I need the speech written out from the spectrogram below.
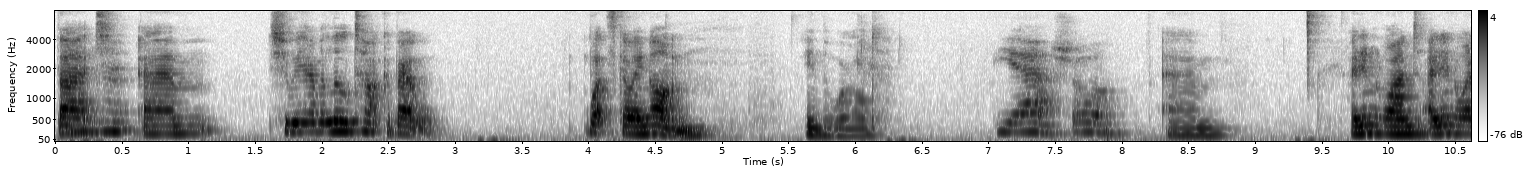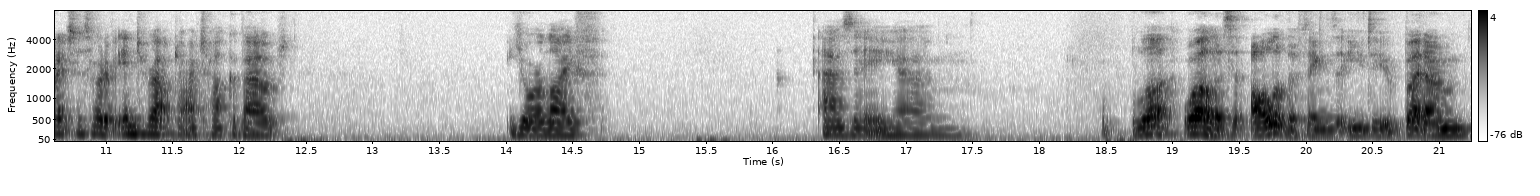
But mm-hmm. um, should we have a little talk about what's going on in the world? Yeah, sure. Um, I didn't want I didn't want it to sort of interrupt our talk about your life as a um, well as all of the things that you do, but um,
